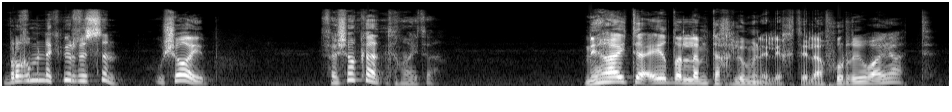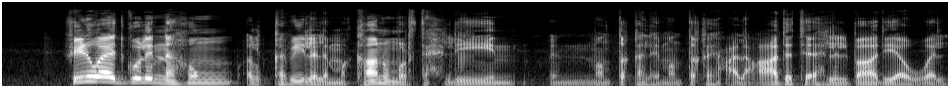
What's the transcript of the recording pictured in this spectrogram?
برغم إنه كبير في السن وشايب فشلون كانت نهايته؟ نهايته أيضا لم تخلو من الاختلاف والروايات في رواية تقول إنهم القبيلة لما كانوا مرتحلين من منطقة لمنطقة على عادة أهل البادية أول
